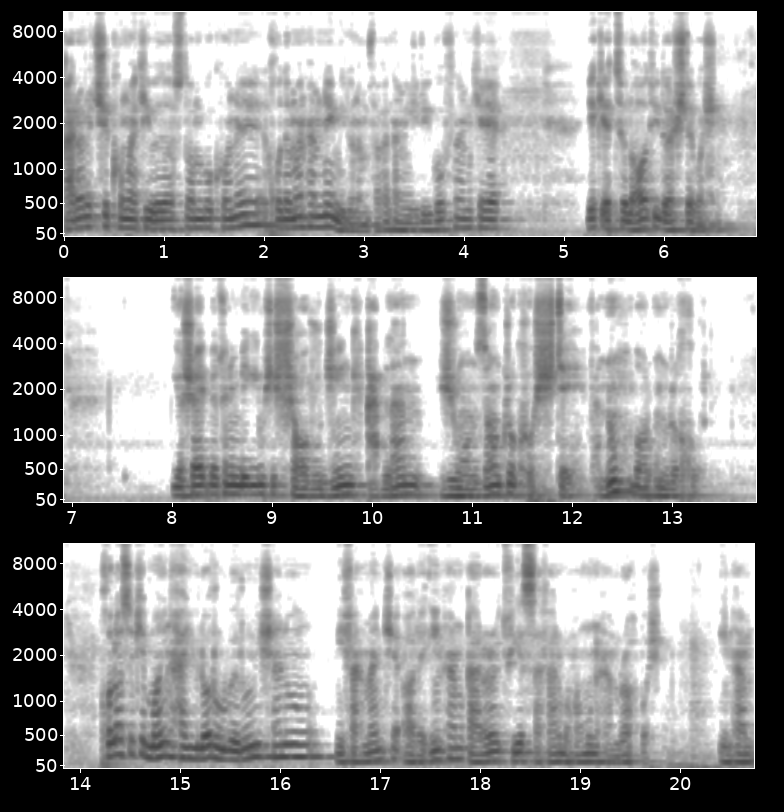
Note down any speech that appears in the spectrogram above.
قرار چه کمکی به داستان بکنه خود من هم نمی‌دونم. فقط همینجوری گفتم که یک اطلاعاتی داشته باشیم. یا شاید بتونیم بگیم که شاووجینگ قبلا جوانزانگ رو کشته و نه بار اون رو خورده خلاصه که با این هیولا روبرو میشن و می‌فهمن که آره این هم قراره توی سفر با همون همراه باشه. این هم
